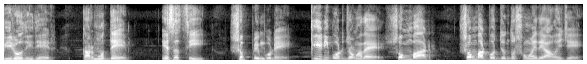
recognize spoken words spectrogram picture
বিরোধীদের। তার মধ্যে এসএসসি সুপ্রিম কোর্টে কী রিপোর্ট জমা দেয়? সোমবার। সোমবার পর্যন্ত সময় দেওয়া হয়েছে।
